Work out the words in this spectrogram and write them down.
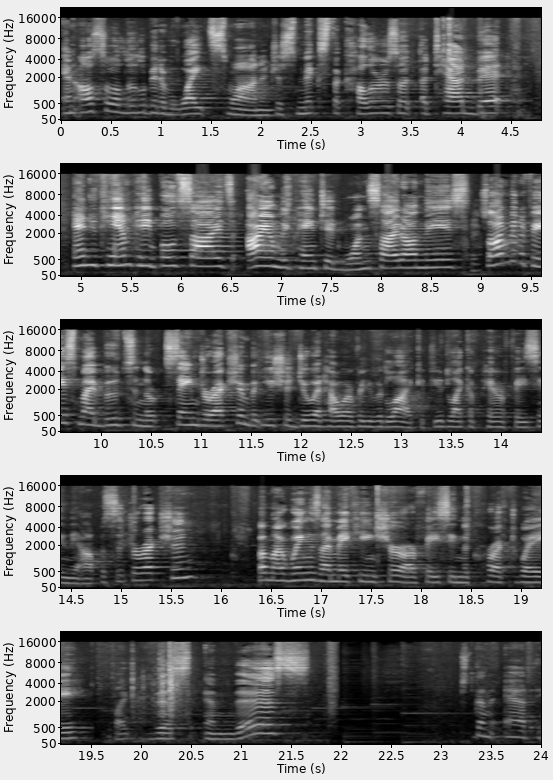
and also a little bit of white swan and just mix the colors a, a, tad bit. And you can paint both sides. I only painted one side on these. So I'm gonna face my boots in the same direction, but you should do it however you would like. If you'd like a pair facing the opposite direction. But my wings I'm making sure are facing the correct way, like this and this gonna add a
